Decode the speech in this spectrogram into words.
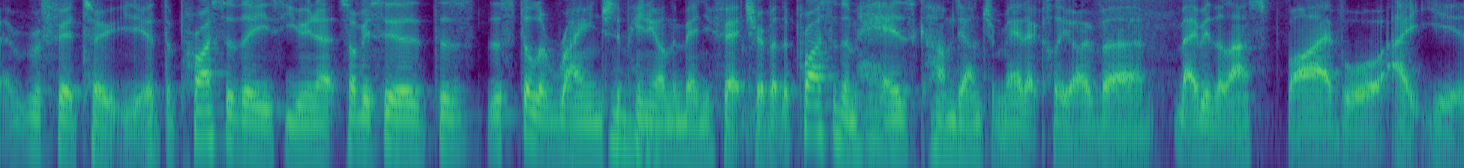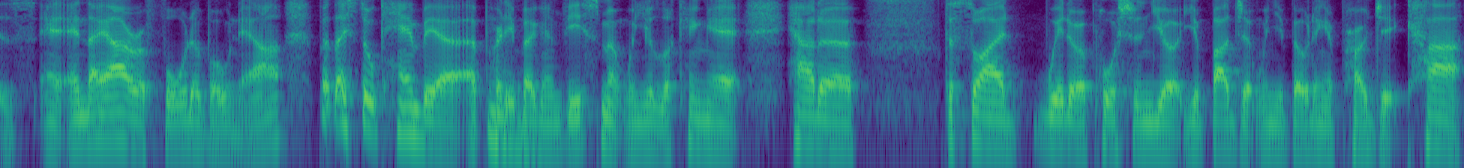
uh, referred to, the price of these units. Obviously, there's there's still a range depending on the manufacturer, but the price of them has come down dramatically over maybe the last five or eight years, and, and they are affordable now. But they still can be a, a pretty mm. big investment when you're looking at how to decide where to apportion your, your budget when you're building a project car.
